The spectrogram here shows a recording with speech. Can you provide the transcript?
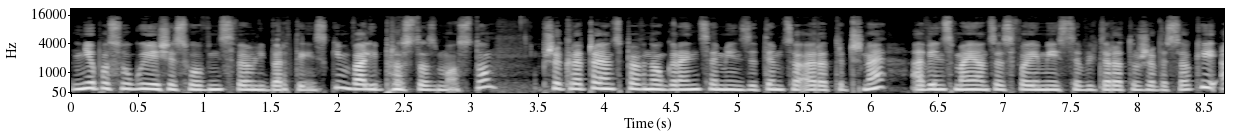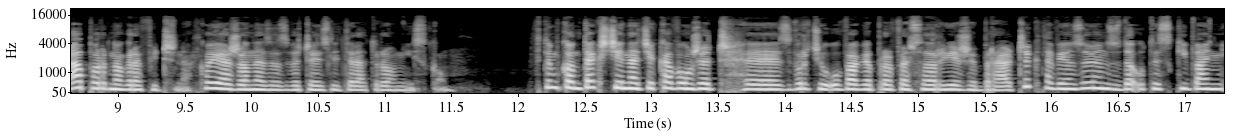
nie posługuje się słownictwem libertyńskim, wali prosto z mostu, przekraczając pewną granicę między tym, co erotyczne, a więc mające swoje miejsce w literaturze wysokiej, a pornograficzne, kojarzone zazwyczaj z literaturą niską. W tym kontekście na ciekawą rzecz e, zwrócił uwagę profesor Jerzy Bralczyk, nawiązując do utyskiwań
